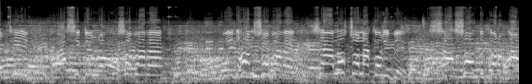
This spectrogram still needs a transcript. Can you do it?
এটি আসিকি লোকসভার বিধানসভার সে আলোচনা করবে শাসকর কাম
